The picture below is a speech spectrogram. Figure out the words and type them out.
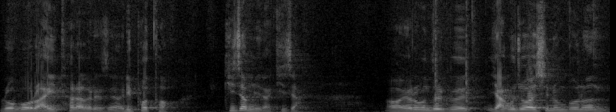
로보 라이터라 그래서요. 리포터 기자입니다. 기자. 어, 여러분들 그 야구 좋아하시는 분은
